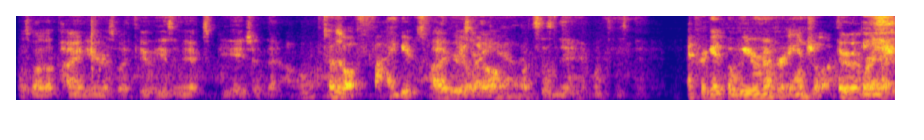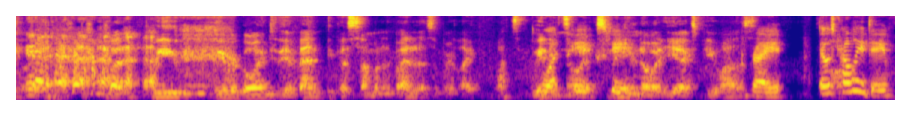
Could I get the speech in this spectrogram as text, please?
was one of the pioneers with you? He's an EXP agent now. That was about five years ago. Five years feel like. ago. Yeah, What's his that's- name? What's his name? I forget, but we remember Angela. I remember Angela. but we we were going to the event because someone invited us, and we were like, "What's we didn't What's know what- EXP? we didn't even know what EXP was." Right. It was probably Dave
